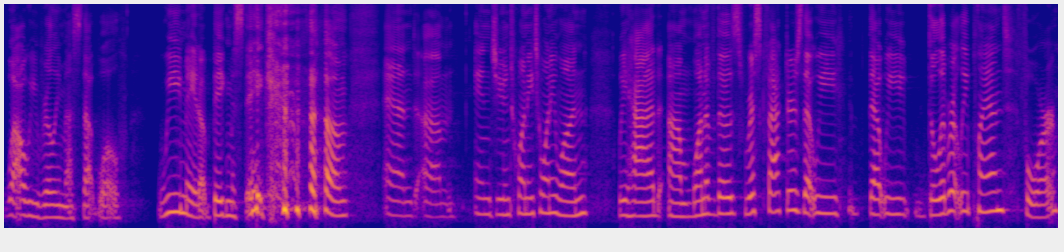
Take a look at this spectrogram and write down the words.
wow, we really messed up. Well, we made a big mistake. um, and um, in June 2021, we had um, one of those risk factors that we that we deliberately planned for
